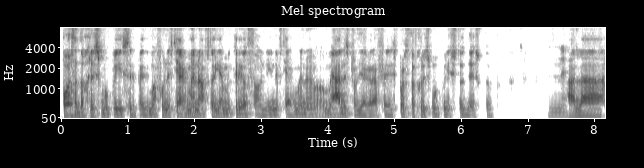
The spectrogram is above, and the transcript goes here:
Πώς θα το χρησιμοποιήσεις, ρε παιδί μου, αφού είναι φτιαγμένο αυτό για μικρή οθόνη, είναι φτιαγμένο με άλλες προδιαγραφές. Πώς θα το χρησιμοποιήσεις στο desktop. Ναι. Αλλά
